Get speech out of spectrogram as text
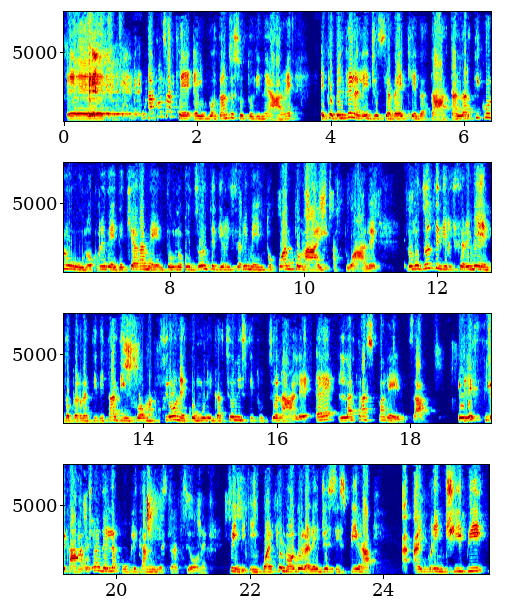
Eh, una cosa che è importante sottolineare è che benché la legge sia vecchia e datata, l'articolo 1 prevede chiaramente un orizzonte di riferimento quanto mai attuale. L'orizzonte di riferimento per l'attività di informazione e comunicazione istituzionale è la trasparenza e l'efficacia della pubblica amministrazione. Quindi in qualche modo la legge si ispira ai principi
